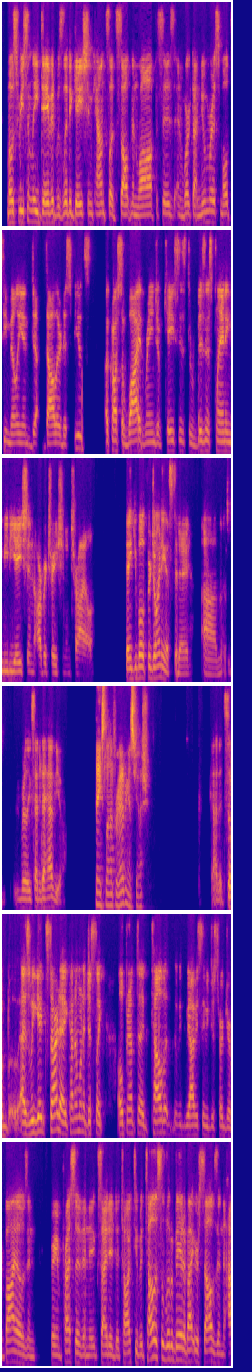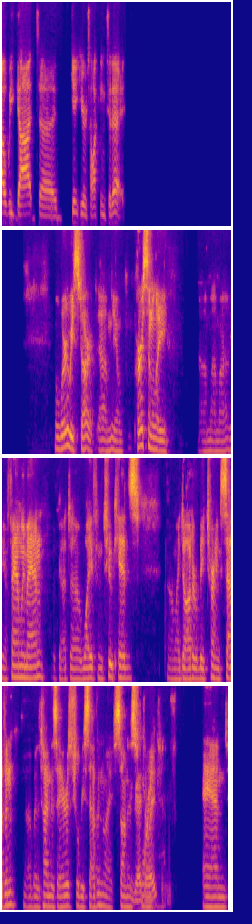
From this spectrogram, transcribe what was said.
Most recently, David was litigation counsel at Stoltman Law Offices and worked on numerous multi million dollar disputes across a wide range of cases through business planning, mediation, arbitration, and trial. Thank you both for joining us today. Um, really excited to have you. Thanks a lot for having us, Josh. Got it. So as we get started, I kind of want to just like open up to tell. That we obviously we just heard your bios and very impressive and excited to talk to you. But tell us a little bit about yourselves and how we got to get here talking today. Well, where do we start? Um, you know, personally, um, I'm a you know, family man. We've got a wife and two kids. Uh, my daughter will be turning seven uh, by the time this airs. She'll be seven. My son is congratulations. Four. And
